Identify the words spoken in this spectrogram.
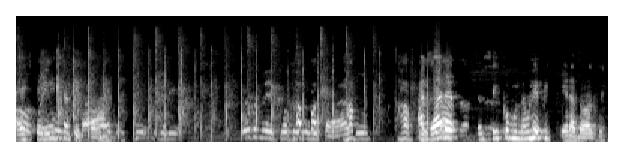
A experiência ficou. Meu primeiro encontro limitado. Agora Rapaziada, eu sei como não repetir a dose.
